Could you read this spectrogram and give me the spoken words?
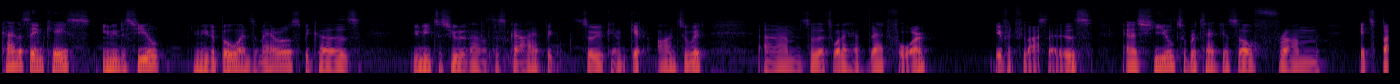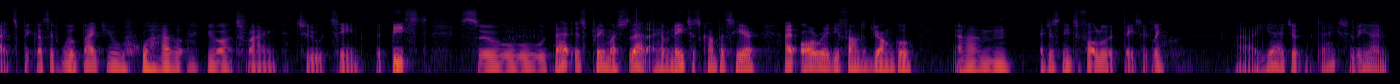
kind of same case, you need a shield, you need a bow and some arrows because you need to shoot it out of the sky so you can get onto it. Um, so that's what I have that for, if it flies that is. And a shield to protect yourself from its bites because it will bite you while you are trying to tame the beast. So that is pretty much that. I have nature's compass here. I already found a jungle. Um, I just need to follow it basically. Uh, yeah, just, actually, I'm,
